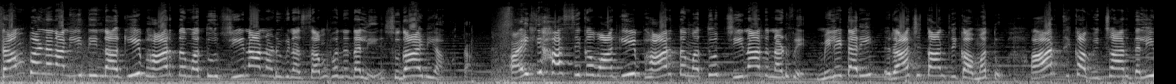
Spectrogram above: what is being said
ಟ್ರಂಪ್ ಅಣ್ಣನ ನೀತಿಯಿಂದಾಗಿ ಭಾರತ ಮತ್ತು ಚೀನಾ ನಡುವಿನ ಸಂಬಂಧದಲ್ಲಿ ಸುಧಾರಣೆಯಾಗುತ್ತಾ ಐತಿಹಾಸಿಕವಾಗಿ ಭಾರತ ಮತ್ತು ಚೀನಾದ ನಡುವೆ ಮಿಲಿಟರಿ, ರಾಜತಾಂತ್ರಿಕ ಮತ್ತು ಆರ್ಥಿಕ ವಿಚಾರದಲ್ಲಿ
